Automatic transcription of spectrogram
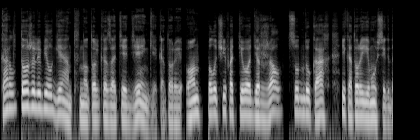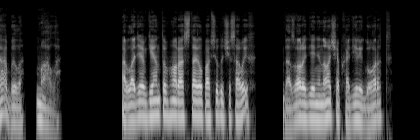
Карл тоже любил Гент, но только за те деньги, которые он, получив от него, держал в сундуках и которые ему всегда было мало. Овладев Гентом, он расставил повсюду часовых. Дозоры день и ночь обходили город.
